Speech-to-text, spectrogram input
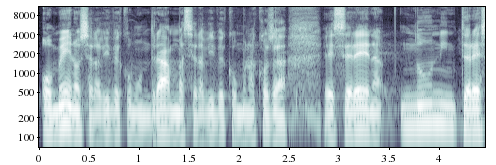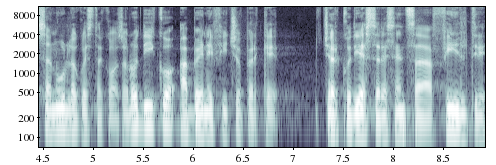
o meno, se la vive come un dramma, se la vive come una cosa eh, serena, non interessa nulla questa cosa, lo dico a beneficio perché cerco di essere senza filtri,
